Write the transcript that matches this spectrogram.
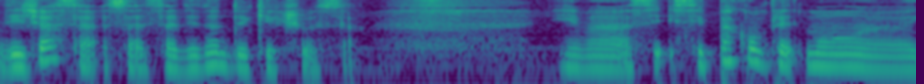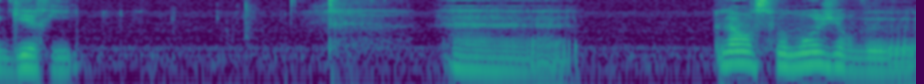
déjà, ça, ça, ça dénote de quelque chose, ça. Et ben, c'est pas complètement guéri. Euh, Là, en ce moment, j'y en veux,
